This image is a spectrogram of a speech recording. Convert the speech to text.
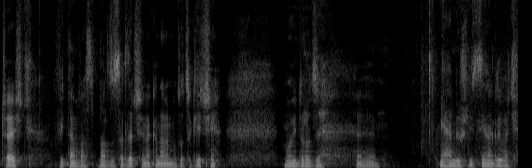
Cześć, witam Was bardzo serdecznie na kanale Motocyklicznie. Moi drodzy, e, miałem już nic nie nagrywać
